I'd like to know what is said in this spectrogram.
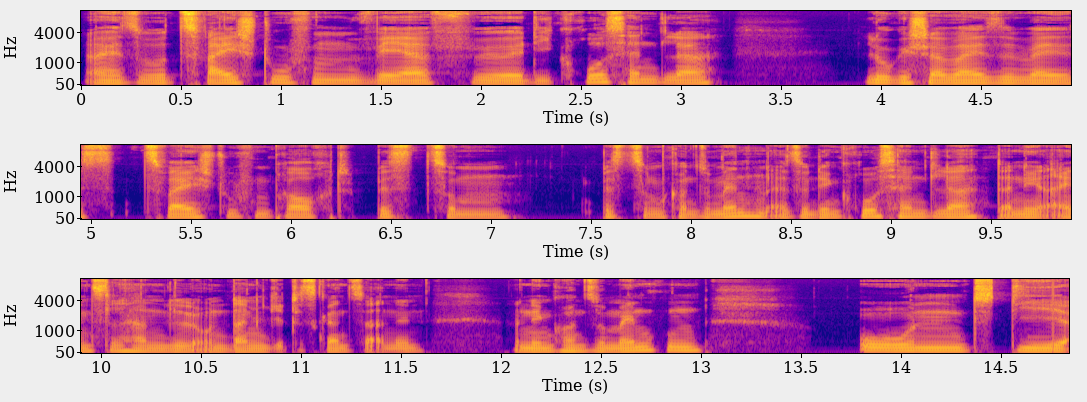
Also zwei Stufen wäre für die Großhändler logischerweise, weil es zwei Stufen braucht bis zum, bis zum Konsumenten, also den Großhändler, dann den Einzelhandel und dann geht das Ganze an den, an den Konsumenten. Und die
